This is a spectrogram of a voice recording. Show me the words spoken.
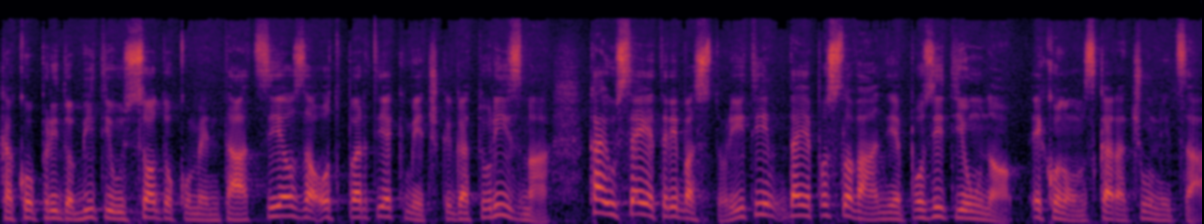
Kako pridobiti vso dokumentacijo za odprtje kmečkega turizma. Kaj vse je treba storiti, da je poslovanje pozitivno. Ekonomska računica.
